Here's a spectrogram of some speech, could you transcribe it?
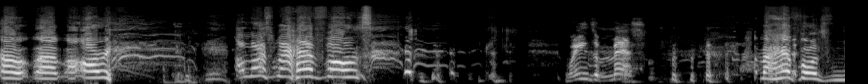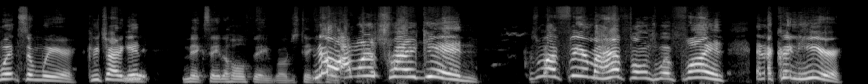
Oh, uh, Ari, I lost my headphones. Wayne's a mess. My headphones went somewhere. Can we try it again? Nick, Nick, say the whole thing, bro. Just take it. No, I want to try again. That's my fear. My headphones went flying and I couldn't hear.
